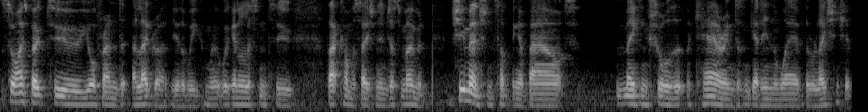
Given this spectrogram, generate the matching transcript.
So I spoke to your friend Allegra the other week, and we're, we're going to listen to that conversation in just a moment. She mentioned something about making sure that the caring doesn't get in the way of the relationship,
